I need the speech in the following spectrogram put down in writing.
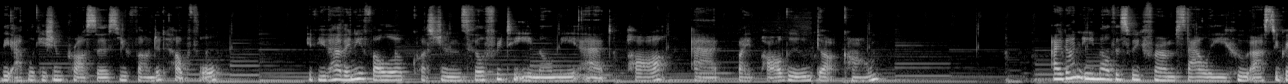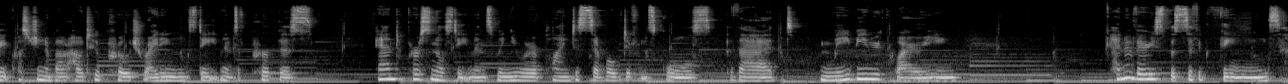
the application process, you found it helpful. If you have any follow up questions, feel free to email me at paw at bypavu.com. I got an email this week from Sally who asked a great question about how to approach writing statements of purpose and personal statements when you are applying to several different schools that may be requiring kind of very specific things.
